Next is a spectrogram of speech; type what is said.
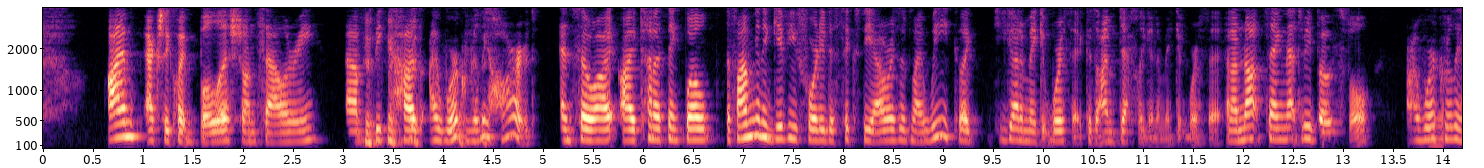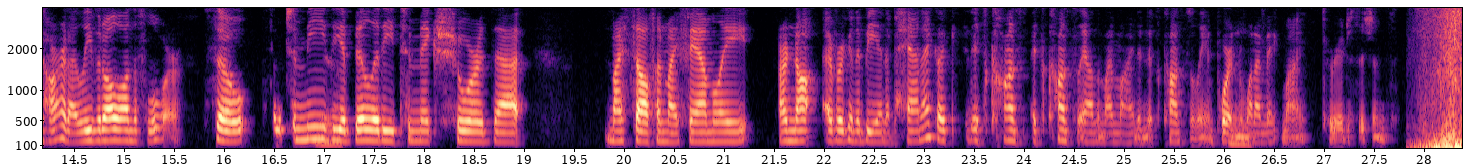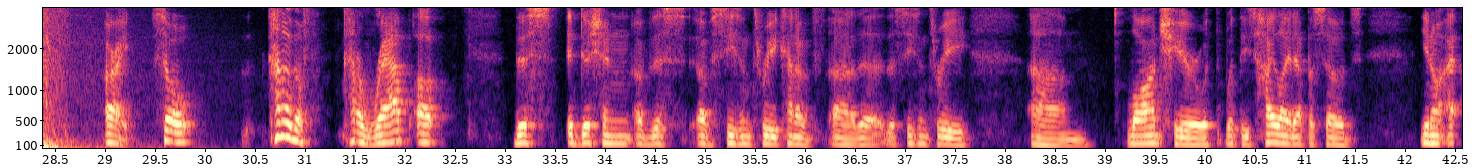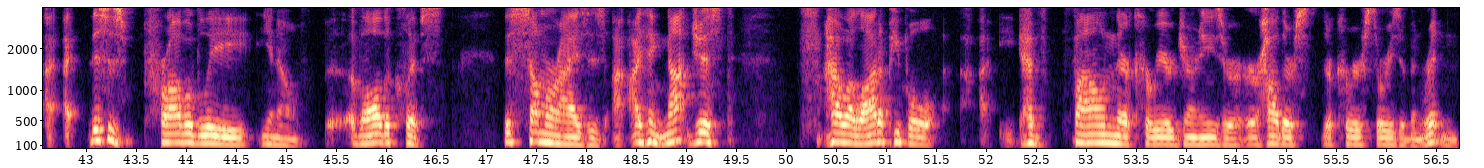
I'm actually quite bullish on salary uh, because I work really hard. And so I, I kind of think, well, if I'm going to give you 40 to 60 hours of my week, like you got to make it worth it because I'm definitely going to make it worth it. And I'm not saying that to be boastful. I work yeah. really hard. I leave it all on the floor. So, so to me, yeah. the ability to make sure that myself and my family are not ever going to be in a panic like it's const it's constantly on my mind and it's constantly important mm. when i make my career decisions all right so kind of the kind of wrap up this edition of this of season three kind of uh, the the season three um, launch here with with these highlight episodes you know I, I, this is probably you know of all the clips this summarizes I, I think not just how a lot of people uh, have found their career journeys or, or how their their career stories have been written.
